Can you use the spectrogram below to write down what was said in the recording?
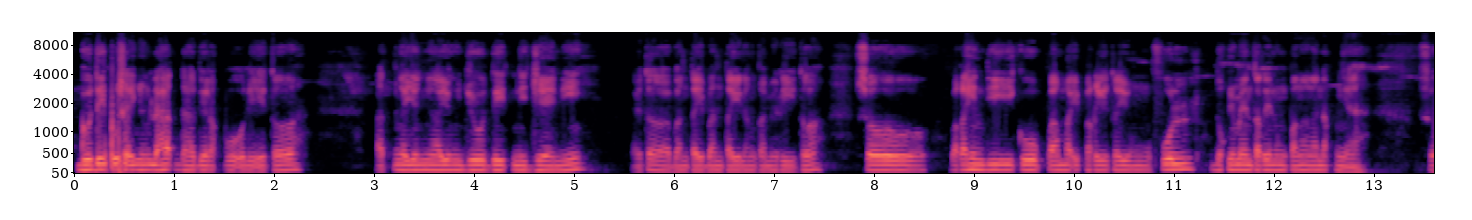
Good day po sa inyong lahat. Daddy Rock po uli ito. At ngayon nga yung due date ni Jenny. Ito, bantay-bantay lang kami rito. So, baka hindi ko pa maipakita yung full documentary ng panganganak niya. So,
